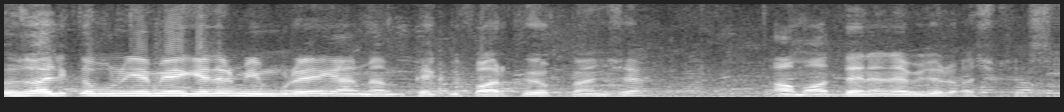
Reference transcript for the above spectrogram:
özellikle bunu yemeye gelir miyim buraya gelmem. Pek bir farkı yok bence. Ama denenebilir açıkçası.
